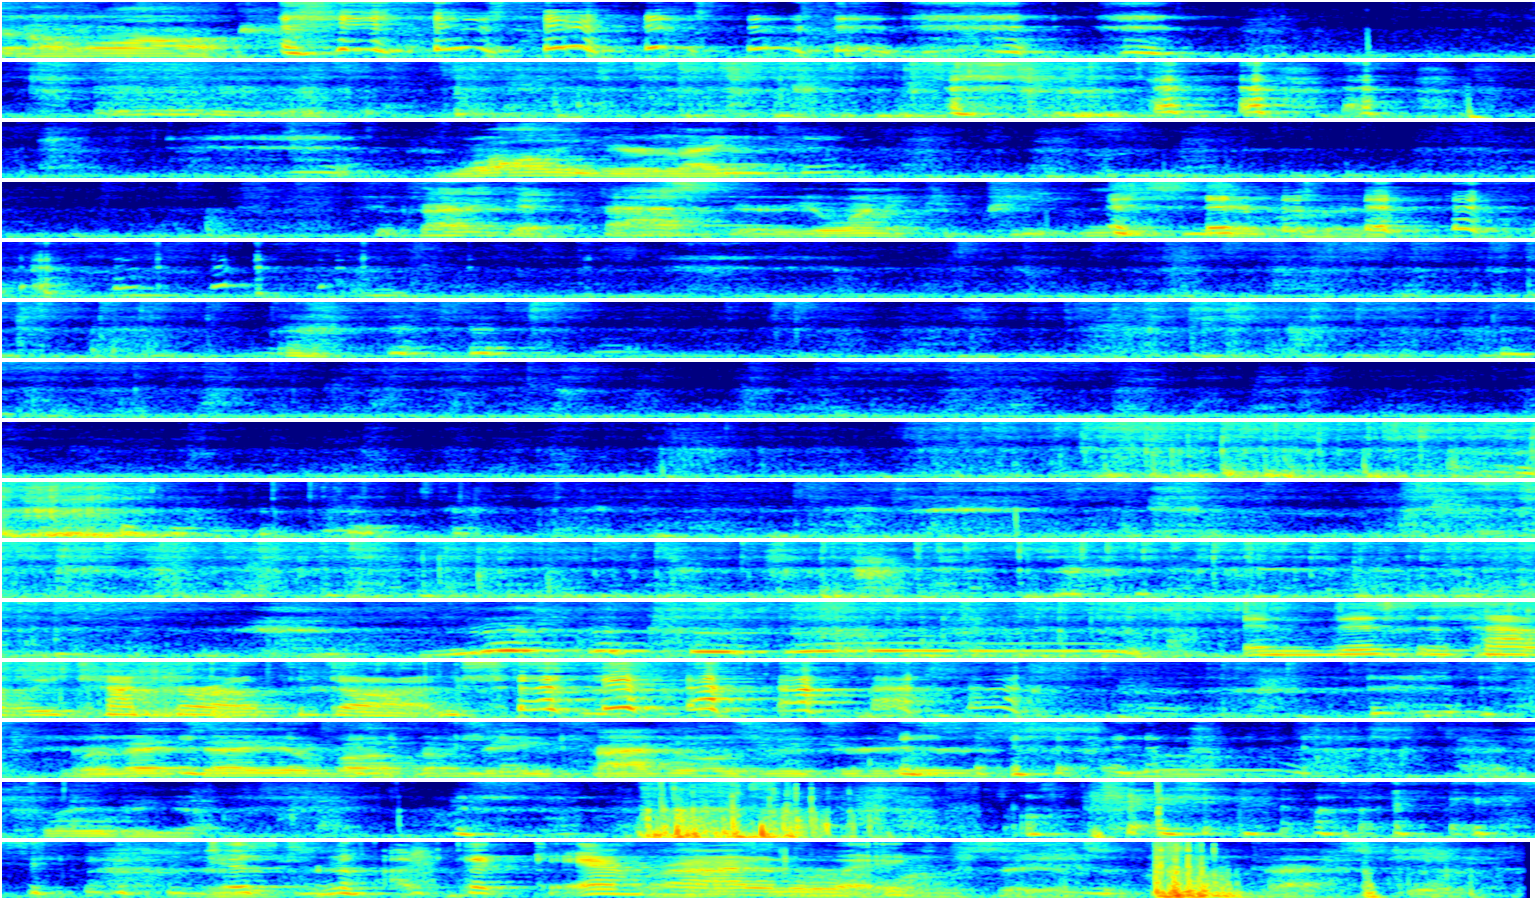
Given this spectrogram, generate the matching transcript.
to the wall. Wally, you're like. You gotta get faster. You want to compete in this neighborhood. And this is how we tucker out the dogs. What did I tell you about them being fabulous retrievers? Uh, I'm proving it. okay. Just knock the camera out of the I way. want to say it's a contact sport.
